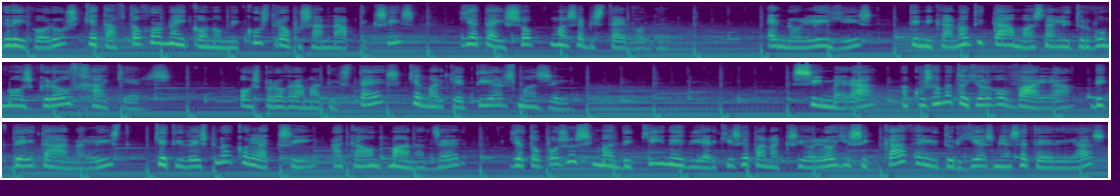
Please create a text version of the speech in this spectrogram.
γρήγορους και ταυτόχρονα οικονομικούς τρόπους ανάπτυξης για τα ισό που μας εμπιστεύονται. Εν ολίγης, την ικανότητά μας να λειτουργούμε ως growth hackers, ως προγραμματιστές και marketeers μαζί. Σήμερα ακούσαμε τον Γιώργο Βάλα, Big Data Analyst και τη Δέσποινα Κολαξή, Account Manager, για το πόσο σημαντική είναι η διαρκής επαναξιολόγηση κάθε λειτουργίας μιας εταιρείας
